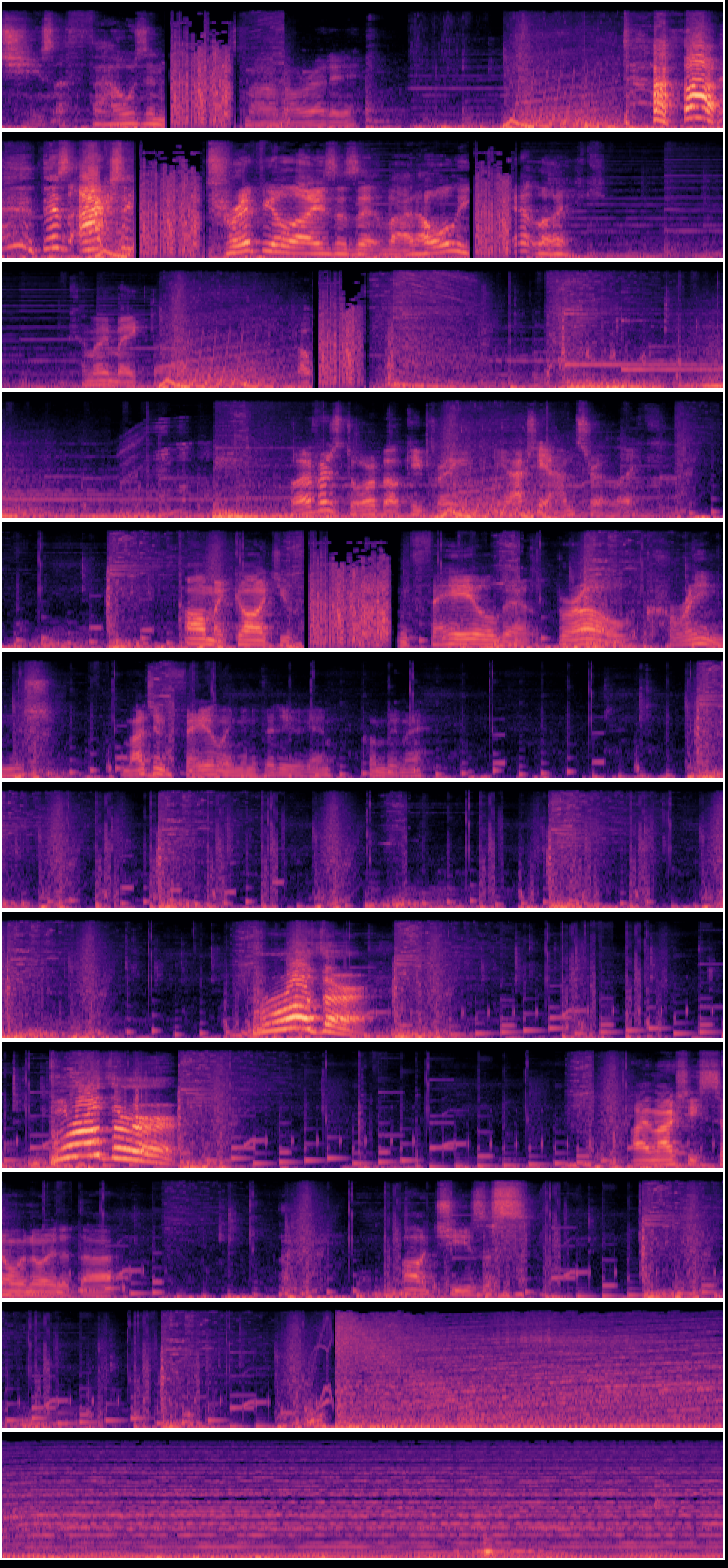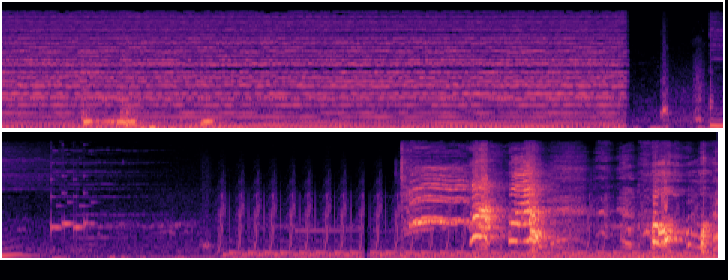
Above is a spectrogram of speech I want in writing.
Jeez, a thousand man already. this actually trivializes it, man. Holy shit, like. Can I make that? Oh. Whoever's doorbell keeps ringing, can you actually answer it, like? Oh my god, you failed it. Bro, cringe. Imagine failing in a video game. Couldn't be me. Brother! Brother! I'm actually so annoyed at that. Oh, Jesus.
